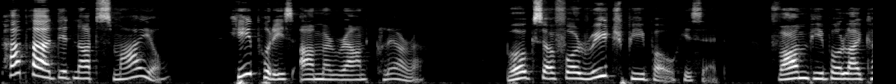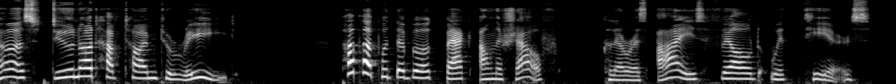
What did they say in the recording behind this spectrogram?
Papa did not smile. He put his arm around Clara. Books are for rich people, he said. Farm people like us do not have time to read. Papa put the book back on the shelf. Clara's eyes filled with tears.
